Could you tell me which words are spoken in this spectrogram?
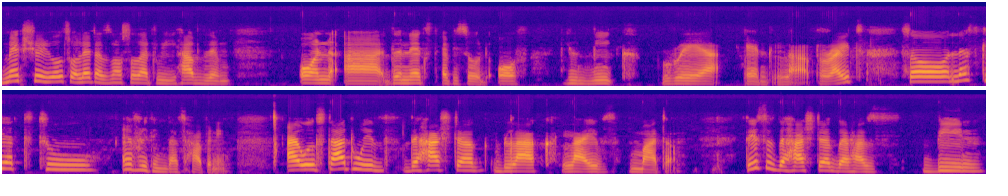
Make sure you also let us know so that we have them on uh, the next episode of Unique, Rare, and loved, right? So let's get to everything that's happening. I will start with the hashtag Black Lives Matter. This is the hashtag that has been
